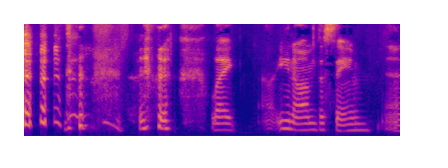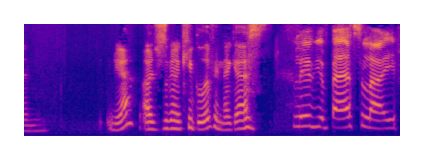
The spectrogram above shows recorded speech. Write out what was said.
like, you know, I'm the same, and yeah, I'm just gonna keep living, I guess. Live your best life.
